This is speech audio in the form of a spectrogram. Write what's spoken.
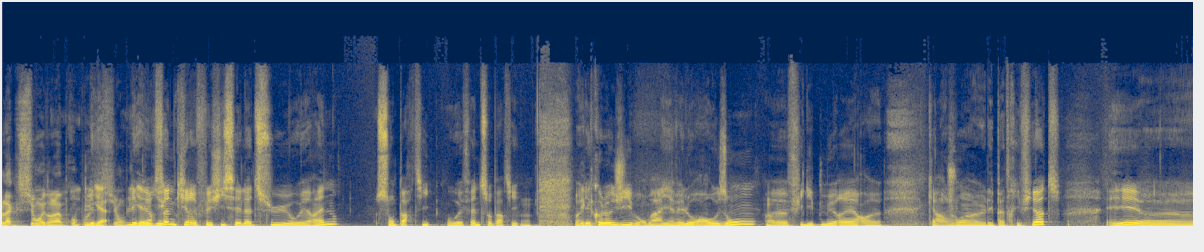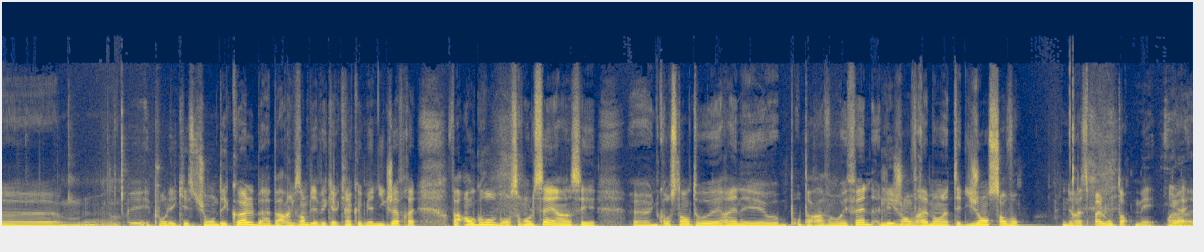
l'action et dans la proposition. les eu- personnes qui réfléchissaient là-dessus au RN sont partis, au FN sont partis. Mm. Bah, L'écologie, bon bah il y avait Laurent Ozon, euh. Philippe Murer euh, qui a rejoint euh, les Patriotes, et, euh, et pour les questions d'école, bah, par exemple il y avait quelqu'un comme Yannick Jaffray. Enfin en gros, bon ça, on le sait, hein, c'est euh, une constante au RN et au- auparavant au FN. Les gens vraiment intelligents s'en vont, ils ne restent pas longtemps. Mais il y a- Voilà,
